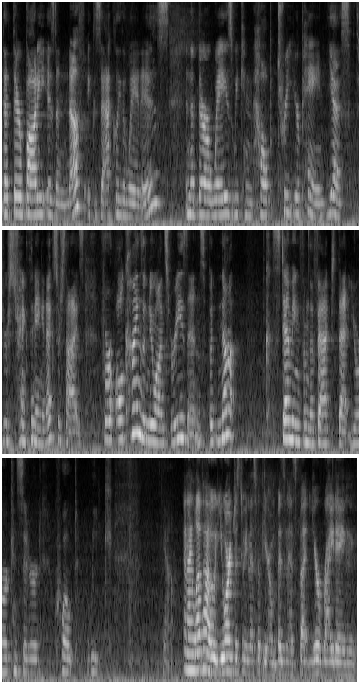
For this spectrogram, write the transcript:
that their body is enough exactly the way it is. And that there are ways we can help treat your pain, yes, through strengthening and exercise for all kinds of nuanced reasons, but not stemming from the fact that you're considered quote weak yeah And I love how you aren't just doing this with your own business, but you're writing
